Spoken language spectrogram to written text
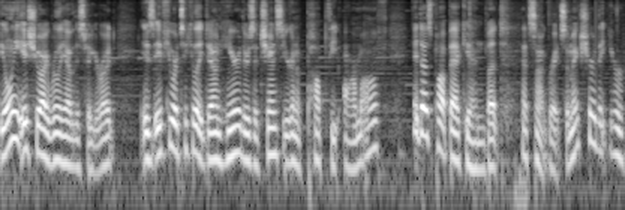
The only issue I really have with this figure, right, is if you articulate down here, there's a chance that you're going to pop the arm off. It does pop back in, but that's not great. So make sure that you're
